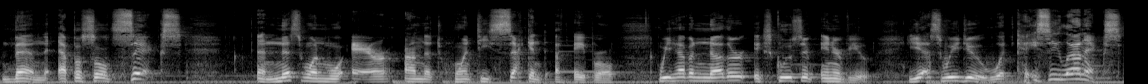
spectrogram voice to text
Then, episode 6, and this one will air on the 22nd of April. We have another exclusive interview. Yes, we do, with Casey Lennox.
